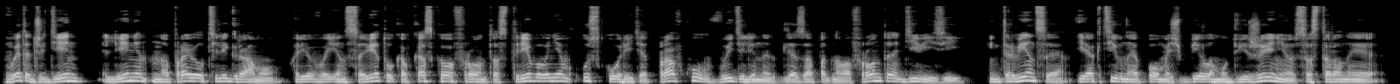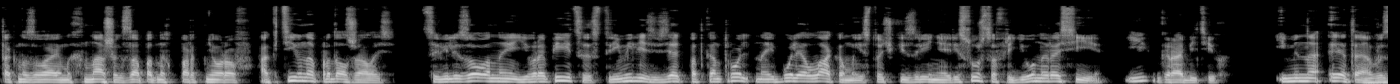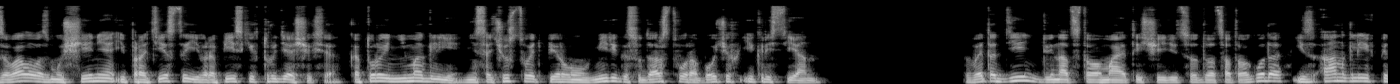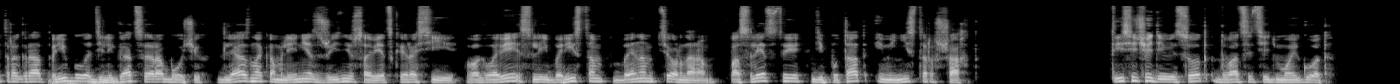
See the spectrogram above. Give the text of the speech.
В этот же день Ленин направил телеграмму Реввоенсовету Кавказского фронта с требованием ускорить отправку выделенных для Западного фронта дивизий. Интервенция и активная помощь белому движению со стороны так называемых наших западных партнеров активно продолжалась. Цивилизованные европейцы стремились взять под контроль наиболее лакомые с точки зрения ресурсов регионы России и грабить их. Именно это вызывало возмущение и протесты европейских трудящихся, которые не могли не сочувствовать первому в мире государству рабочих и крестьян. В этот день, 12 мая 1920 года, из Англии в Петроград прибыла делегация рабочих для ознакомления с жизнью Советской России во главе с лейбористом Беном Тернером, впоследствии депутат и министр Шахт. 1927 год.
